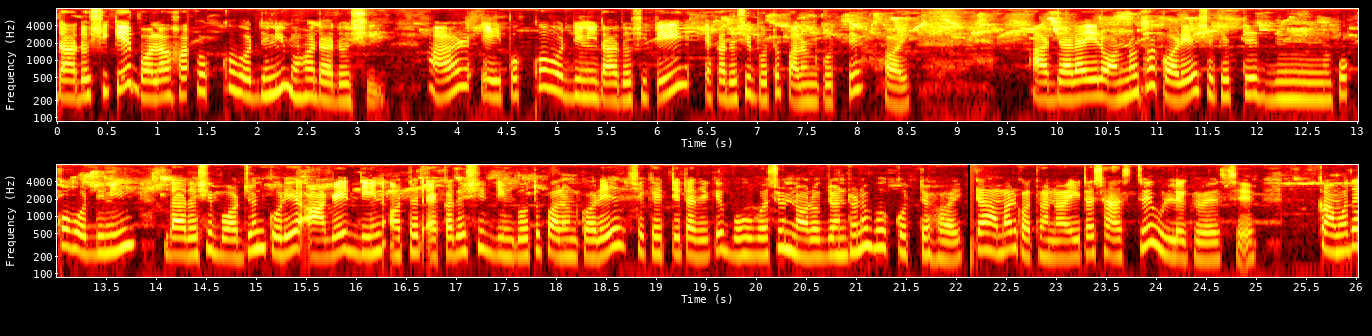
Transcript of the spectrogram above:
দ্বাদশীকে বলা হয় পক্ষবর্ধিনী মহাদ্বাদশী। আর এই পক্ষবর্ধিনী দ্বাদশীতেই একাদশী ব্রত পালন করতে হয়। আর যারা এর অন্যথা করে, সেক্ষেত্রে পক্ষবর্ধিনী দ্বাদশী বর্জন করে আগের দিন, অর্থাৎ একাদশীর দিন ব্রত পালন করে, সেক্ষেত্রে তাদেরকে বহু বছর নরক যন্ত্রণা ভোগ করতে হয়। এটা আমার কথা নয়, এটা শাস্ত্রে উল্লেখ রয়েছে। কামদা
